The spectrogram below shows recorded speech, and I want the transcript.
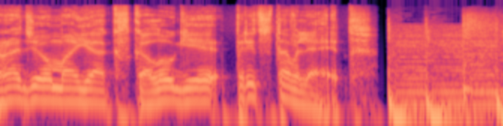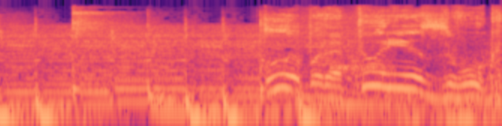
Радио «Маяк» в Калуге представляет. Лаборатория звука.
